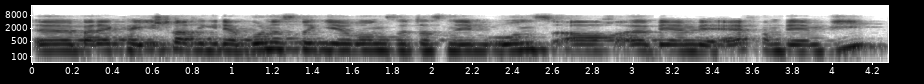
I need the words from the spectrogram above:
Äh, bei der KI-Strategie der Bundesregierung sind das neben uns auch äh, BMWF und BMW.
